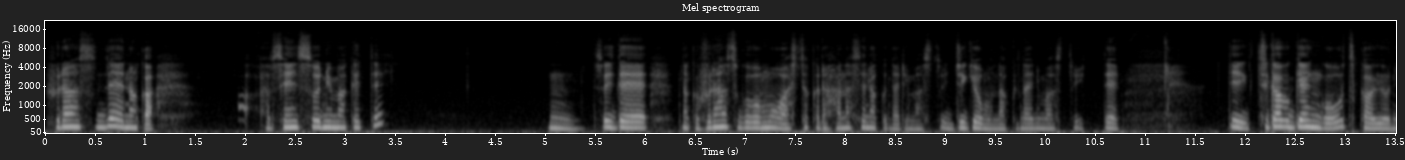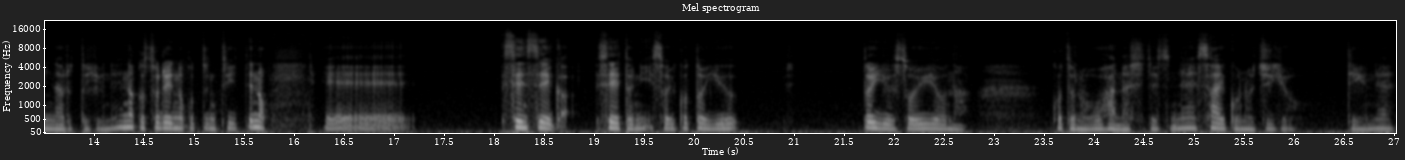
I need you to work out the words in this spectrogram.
フランスでなんか戦争に負けて。うん、それでなんかフランス語はもう明日から話せなくなりますと授業もなくなりますと言って。で違う言語を使うようになるというね。なんかそれのことについての、えー、先生が生徒にそういうことを言うというそういうようなことのお話ですね。最後の授業っていうね、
